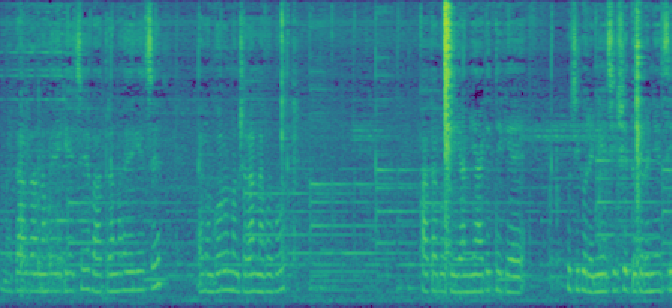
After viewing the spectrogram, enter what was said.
আমার ডাল রান্না হয়ে গিয়েছে ভাত রান্না হয়ে গিয়েছে এখন গরুর মাংস রান্না করব। পাতাকপি আমি আগে থেকে কুচি করে নিয়েছি, সেদ্ধ করে নিয়েছি।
